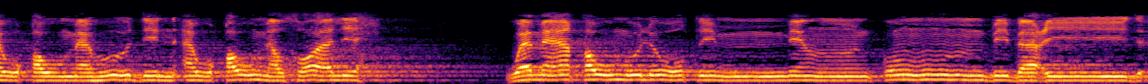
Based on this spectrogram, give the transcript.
أو قوم هود أو قوم صالح وما قوم لوط منكم ببعيد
